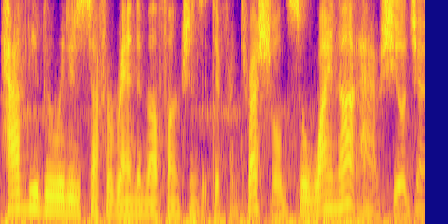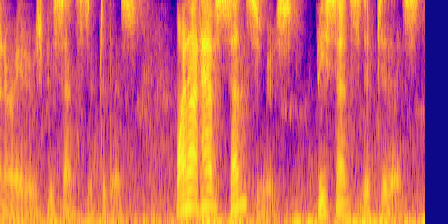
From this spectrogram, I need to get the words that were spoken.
have the ability to suffer random malfunctions at different thresholds, so why not have shield generators be sensitive to this? Why not have sensors be sensitive to this?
